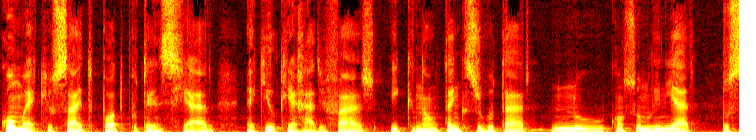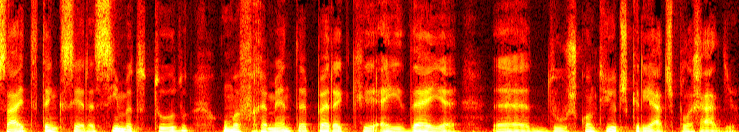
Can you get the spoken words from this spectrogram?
como é que o site pode potenciar aquilo que a rádio faz e que não tem que se esgotar no consumo linear. O site tem que ser, acima de tudo, uma ferramenta para que a ideia uh, dos conteúdos criados pela rádio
